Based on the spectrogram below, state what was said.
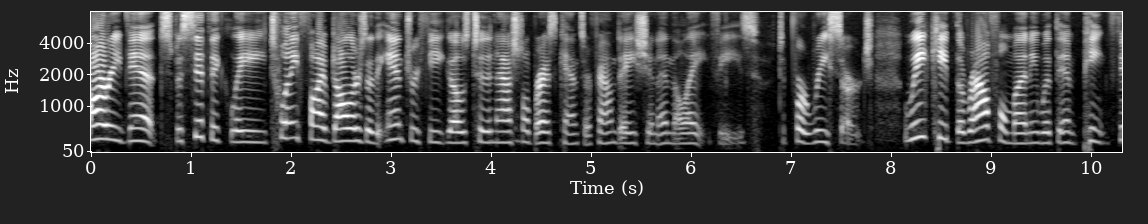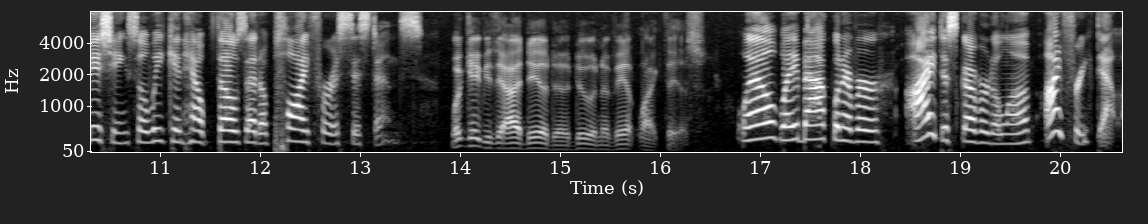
our event specifically, $25 of the entry fee goes to the National Breast Cancer Foundation and the late fees for research. We keep the raffle money within Pink Fishing so we can help those that apply for assistance. What gave you the idea to do an event like this? Well, way back whenever I discovered a lump, I freaked out.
